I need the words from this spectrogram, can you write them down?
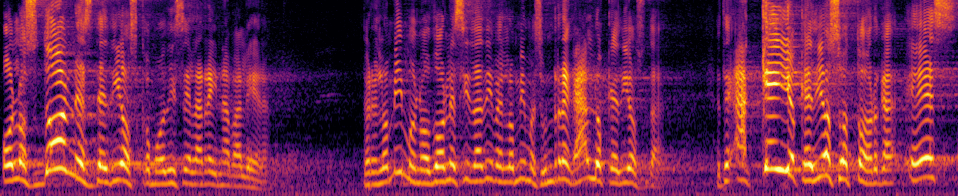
o los dones de Dios, como dice la reina Valera. Pero es lo mismo, no dones y dádivas es lo mismo, es un regalo que Dios da. aquello que Dios otorga es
